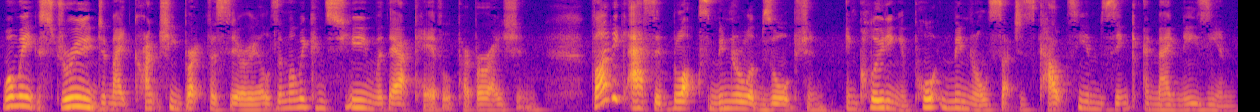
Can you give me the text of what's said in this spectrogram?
when we extrude to make crunchy breakfast cereals, and when we consume without careful preparation. Phytic acid blocks mineral absorption, including important minerals such as calcium, zinc, and magnesium.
